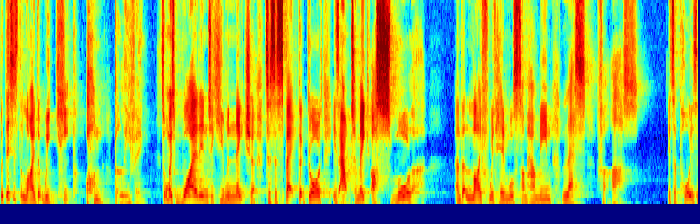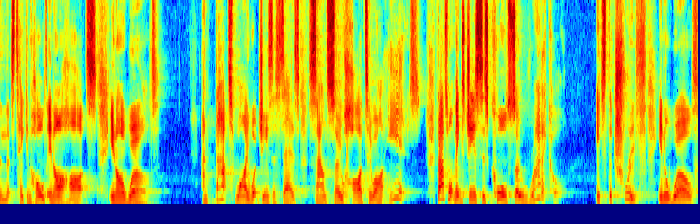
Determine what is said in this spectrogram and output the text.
But this is the lie that we keep on believing. It's almost wired into human nature to suspect that God is out to make us smaller and that life with Him will somehow mean less for us. It's a poison that's taken hold in our hearts, in our world. And that's why what Jesus says sounds so hard to our ears. That's what makes Jesus' call so radical. It's the truth in a world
